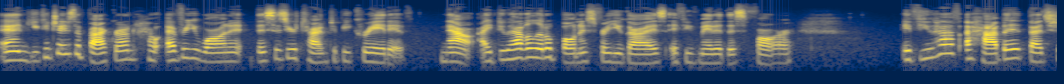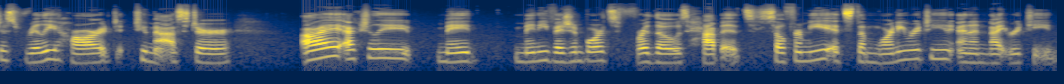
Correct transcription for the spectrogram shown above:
and you can change the background however you want it. This is your time to be creative. Now, I do have a little bonus for you guys if you've made it this far. If you have a habit that's just really hard to master, I actually made mini vision boards for those habits. So for me, it's the morning routine and a night routine.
